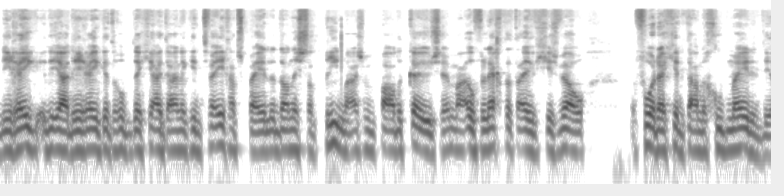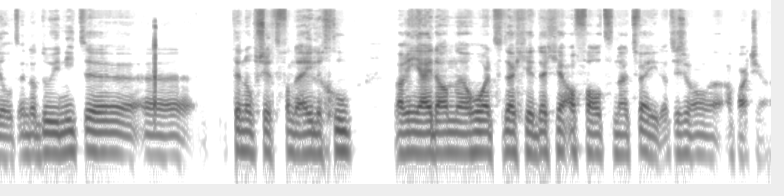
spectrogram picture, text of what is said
die, reken, ja, die rekent erop dat je uiteindelijk in twee gaat spelen, dan is dat prima, is een bepaalde keuze. Maar overleg dat eventjes wel voordat je het aan de groep mededeelt. En dat doe je niet uh, ten opzichte van de hele groep, waarin jij dan hoort dat je, dat je afvalt naar twee. Dat is wel apart, ja.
